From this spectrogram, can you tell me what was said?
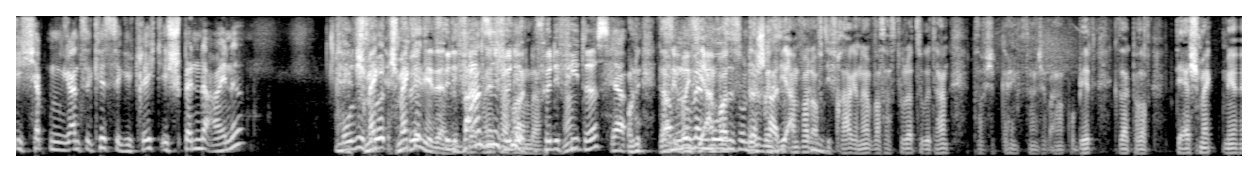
Ich habe eine ganze Kiste gekriegt. Ich spende eine. Moses Schmeck, wird schmeckt für, er dir denn? Für die wahnsinnig für die, Für die? Fites? Ja, Und das ist, nur übrigens wenn die Antwort, Moses das ist übrigens die. Antwort auf die Frage, ne? was hast du dazu getan? Pass auf, ich habe gar nichts getan, ich habe einmal probiert, gesagt, pass auf, der schmeckt mir,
